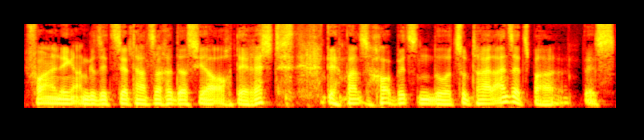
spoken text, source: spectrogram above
Vor allen Dingen angesichts der Tatsache, dass ja auch der Rest der Panzerhaubitzen nur zum Teil einsetzbar ist.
